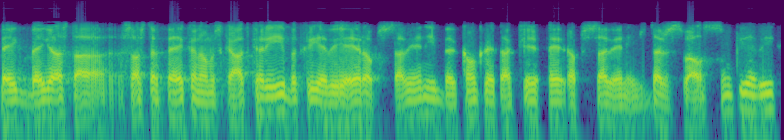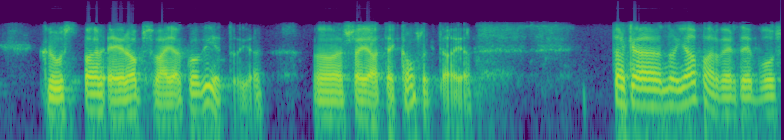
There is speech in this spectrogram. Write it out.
beig, beigās tā sastarpēja ekonomiskā atkarība, Krievija, Eiropas Savienība, konkrētāk Eiropas Savienības dažas valsts un Krievija kļūst par Eiropas vājāko vietu ja, šajā te konfliktā. Ja. Tā kā nu, jāpārvērtē būs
